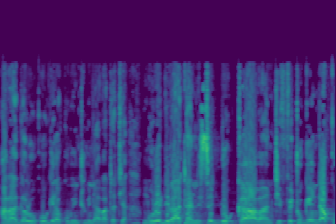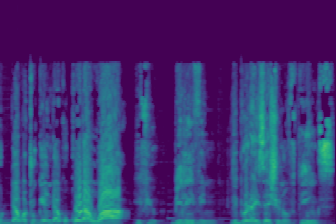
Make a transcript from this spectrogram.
abaagala okwogera ku bintu bino abatatya ngaolredi batandise dda okukaaba nti ffe tugenda kuddawa tugenda kukola wa? If you believe in liberalization of things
